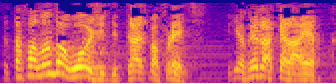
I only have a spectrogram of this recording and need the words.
Você está falando hoje, de trás para frente. Queria ver naquela época.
